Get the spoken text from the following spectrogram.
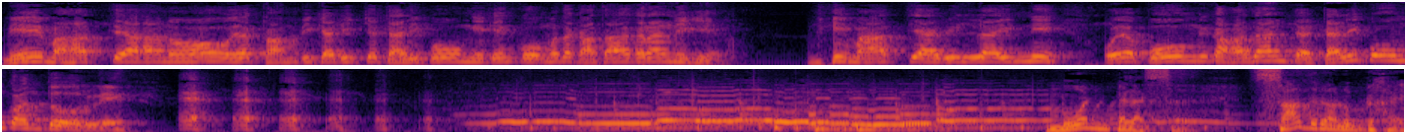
මේ මහත්තයා අහනවා ඔය කම්බි කැඩිච්ච ටෙලිෆෝන් එකෙන් කොහොමද කතා කරන්නේ කියලා. මේ මහත්තයා ඇවිල්ලා ඉන්නේ ඔය ෆෝන් එක හදන්න ටෙලිෆෝන් කන්තෝරුවේ. මුවන් පැලස්ස සාදර අනුග්‍රහය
